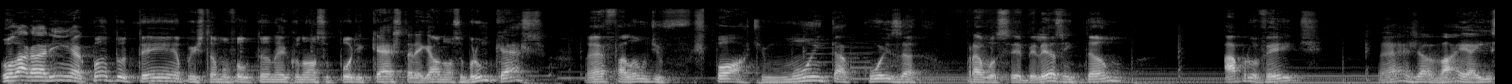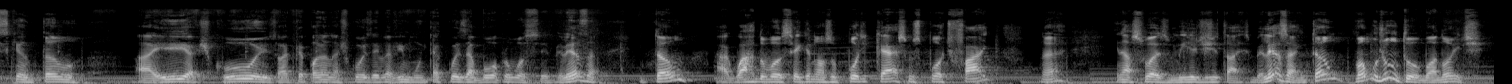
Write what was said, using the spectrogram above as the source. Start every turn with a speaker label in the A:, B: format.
A: Olá, galerinha! Quanto tempo estamos voltando aí com o nosso podcast, tá legal? Nosso Brumcast, né? Falando de esporte, muita coisa para você, beleza? Então, aproveite, né? Já vai aí esquentando aí as coisas, vai preparando as coisas, aí vai vir muita coisa boa para você, beleza? Então, aguardo você aqui no nosso podcast no Spotify, né? E nas suas mídias digitais, beleza? Então, vamos junto. Boa noite.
